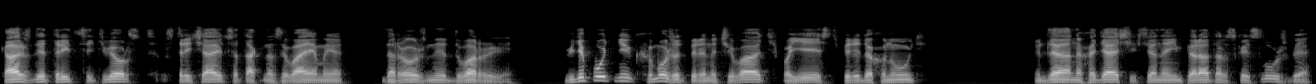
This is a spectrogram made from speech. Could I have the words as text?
Каждые тридцать верст встречаются так называемые дорожные дворы, где путник может переночевать, поесть, передохнуть, для находящихся на императорской службе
